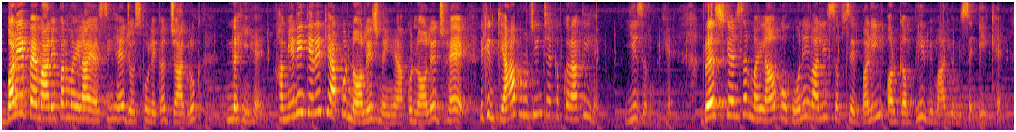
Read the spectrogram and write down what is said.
बड़े पैमाने पर महिलाएँ ऐसी हैं जो इसको लेकर जागरूक नहीं है। हम ये नहीं कह रहे कि आपको नॉलेज नहीं है, आपको नॉलेज है, लेकिन क्या आप रूटीन चेकअप कराती है? ये ज़रूरी है। ब्रेस्ट कैंसर महिलाओं को होने वाली सबसे बड़ी और गंभीर बीमारियों में से एक है।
